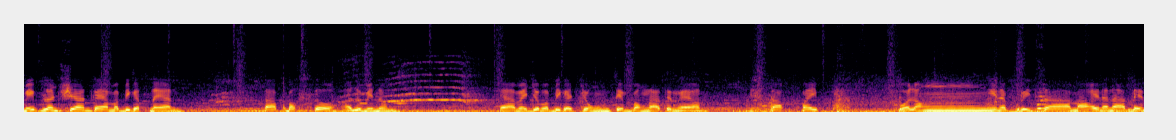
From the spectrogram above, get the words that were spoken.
May flange yan, kaya mabigat na yan. Top box to, aluminum. Kaya medyo mabigat yung timbang natin ngayon. Stock pipe. Walang in-upgrade sa makina natin.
